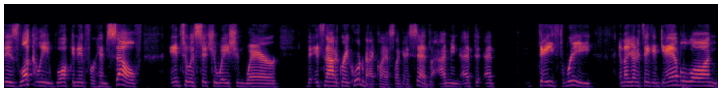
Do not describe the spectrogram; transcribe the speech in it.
is luckily walking in for himself into a situation where it's not a great quarterback class. Like I said, I mean at the, at day three, am I going to take a gamble on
